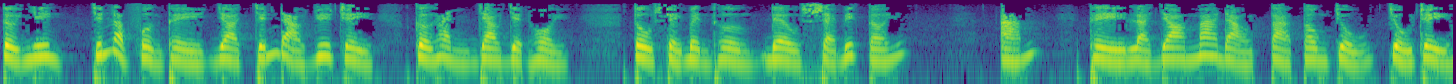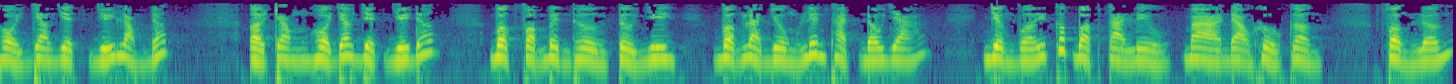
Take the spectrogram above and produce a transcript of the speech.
tự nhiên, chính là phường thị do chính đạo duy trì, cử hành giao dịch hội, tu sĩ bình thường đều sẽ biết tới. Ám, thì là do ma đạo tà tông chủ chủ trì hội giao dịch dưới lòng đất. Ở trong hội giao dịch dưới đất, vật phẩm bình thường tự nhiên vẫn là dùng linh thạch đấu giá, nhưng với cấp bậc tài liệu mà đạo hữu cần, phần lớn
